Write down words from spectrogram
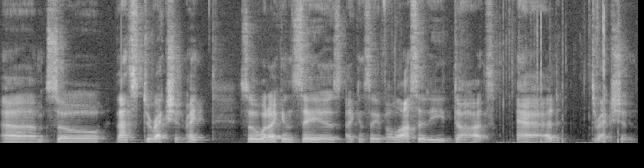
Um, so that's direction, right? So what I can say is I can say velocity dot add direction.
